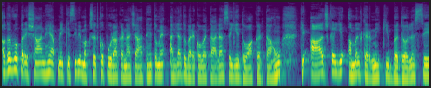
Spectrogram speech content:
अगर वो परेशान हैं, अपने किसी भी मकसद को पूरा करना चाहते हैं तो मैं अल्लाह तबरक व ताली से ये दुआ करता हूँ कि आज का ये अमल करने की बदौलत से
